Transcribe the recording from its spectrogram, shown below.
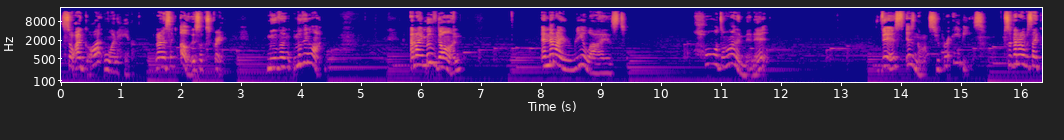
So I got one hair. And I was like, oh, this looks great. Moving moving on. And I moved on. And then I realized, hold on a minute. This is not super 80s. So then I was like,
